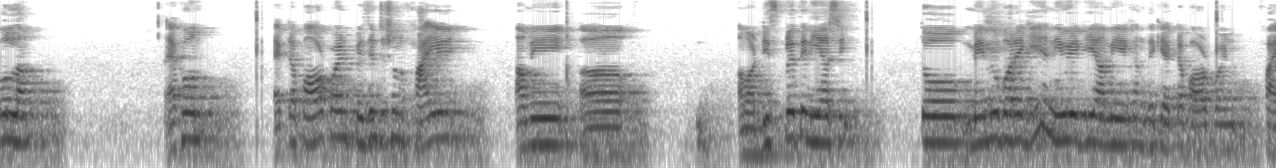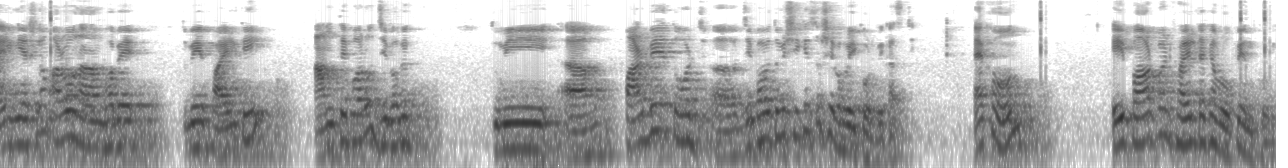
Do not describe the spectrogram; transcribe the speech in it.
করলাম। এখন একটা পাওয়ার পয়েন্ট প্রেজেন্টেশন ফাইল আমি আমার ডিসপ্লেতে নিয়ে আসি। তো মেনু বারে গিয়ে নিউয়ে গিয়ে আমি এখান থেকে একটা পাওয়ার পয়েন্ট ফাইল নিয়ে আসলাম। আরও নানানভাবে তুমি এই ফাইলটি আনতে পারো। যেভাবে তুমি পারবে, তোমার যেভাবে তুমি শিখেছো, সেভাবেই করবে কাজটি। এখন এই পাওয়ার পয়েন্ট ফাইলটাকে আমরা ওপেন করি।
